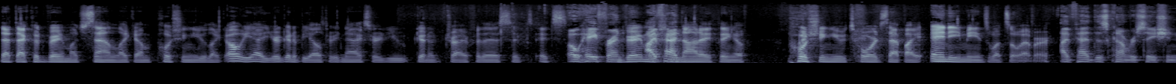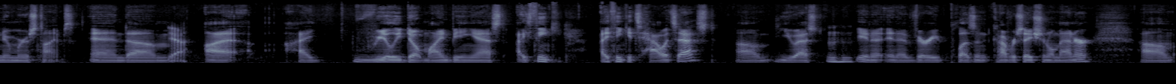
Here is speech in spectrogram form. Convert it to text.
that that could very much sound like I'm pushing you like oh yeah you're gonna be L3 next or you're gonna try for this it's it's Oh, hey, friend. very much I've had, not a thing of pushing you towards that by any means whatsoever I've had this conversation numerous times, and um, Yeah. I I really don't mind being asked. I think I think it's how it's asked. Um, you asked Mm-hmm. in a in a very pleasant conversational manner. Um,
